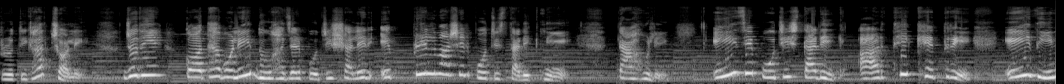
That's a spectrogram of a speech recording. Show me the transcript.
প্রতিঘাত চলে। যদি কথা বলি দু হাজার পঁচিশ সালের এপ্রিল মাসের পঁচিশ তারিখ নিয়ে, তাহলে এই যে পঁচিশ তারিখ আর্থিক ক্ষেত্রে এই দিন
